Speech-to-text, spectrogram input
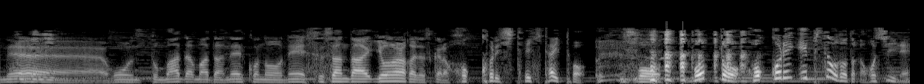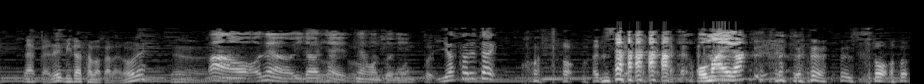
ねえ、ほんと、まだまだね、このね、すさんだ世の中ですから、ほっこりしていきたいと。もう、もっとほっこりエピソードとか欲しいね。なんかね、皆様からのね。うん。ああ、ね、いただきたいですね、本当に。本当癒されたい。本当マジで。お前が？そう。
